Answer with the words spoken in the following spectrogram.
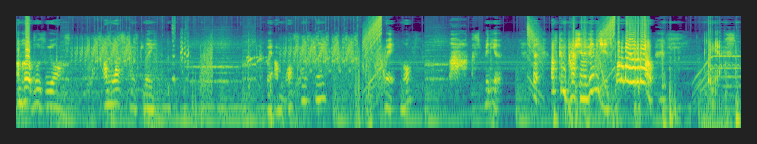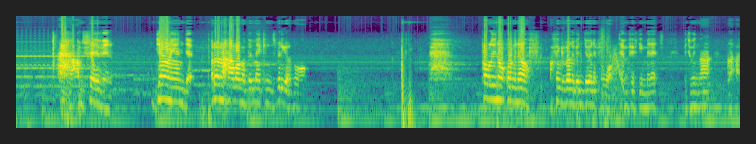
I'm hopelessly lost. I'm lostlessly. Wait, I'm lostlessly? Wait, lost? Ah, this video. That's compression of images. What am I on about? Yes. Ah, I'm saving. Dare I end it? I don't know how long I've been making this video for. Probably not long enough. I think I've only been doing it for what, 10-15 minutes between that. I,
